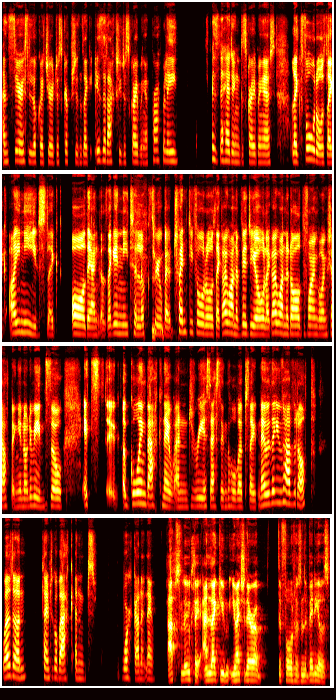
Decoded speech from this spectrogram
and seriously look at your descriptions. Like, is it actually describing it properly? Is the heading describing it? Like photos, like I need like all the angles. Like I need to look through about 20 photos. Like I want a video, like I want it all before I'm going shopping, you know what I mean? So it's uh, going back now and reassessing the whole website. Now that you have it up, well done. Time to go back and work on it now. absolutely. And like you you mentioned there. are the photos and the videos.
